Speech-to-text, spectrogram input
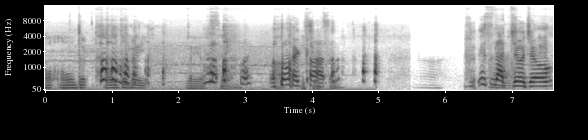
オールド、オールドレイ、お前か。Isn't that JoJo? は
